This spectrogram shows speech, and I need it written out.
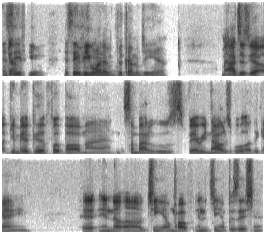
and Yeah. see if he and see if he want to become a GM. Man, I just yeah, give me a good football mind, somebody who's very knowledgeable of the game, a- in the uh, GM off in the GM position,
